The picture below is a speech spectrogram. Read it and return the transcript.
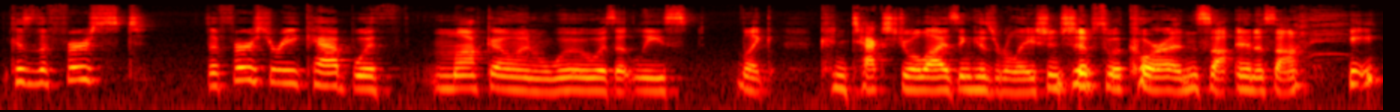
because the first the first recap with Mako and Wu was at least like contextualizing his relationships with Korra and, Sa- and Asami,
